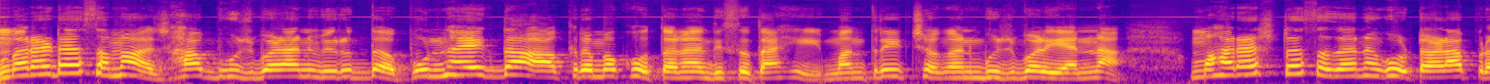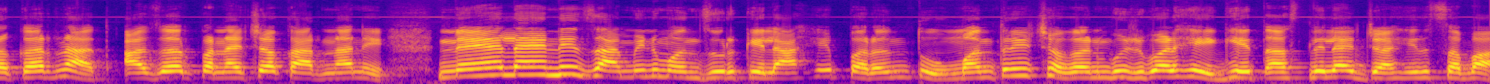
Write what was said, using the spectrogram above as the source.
मराठा समाज हा भुजबळांविरुद्ध पुन्हा एकदा आक्रमक होताना दिसत आहे. मंत्री छगन भुजबळ यांना महाराष्ट्र सदन घोटाळा प्रकरणात आजारपणाच्या कारणाने न्यायालयाने जामीन मंजूर केला आहे. परंतु मंत्री छगन भुजबळ हे घेत असलेल्या जाहीर सभा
